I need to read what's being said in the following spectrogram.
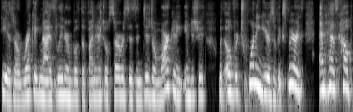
He is a recognized leader in both the financial services and digital marketing industries with over 20 years of experience and has helped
